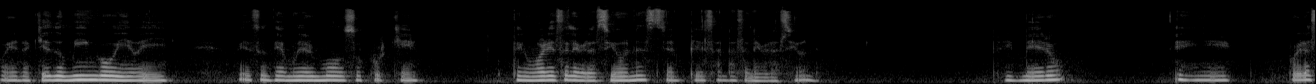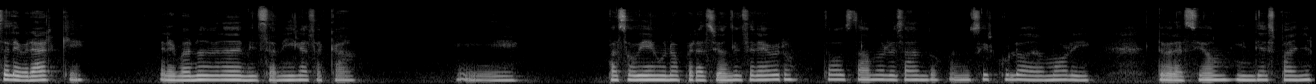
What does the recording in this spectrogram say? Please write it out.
Bueno, aquí es domingo y hoy es un día muy hermoso porque tengo varias celebraciones, ya empiezan las celebraciones. Primero, eh, voy celebrar que el hermano de una de mis amigas acá eh, pasó bien una operación del cerebro, todos estábamos rezando en un círculo de amor y de oración India-España.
